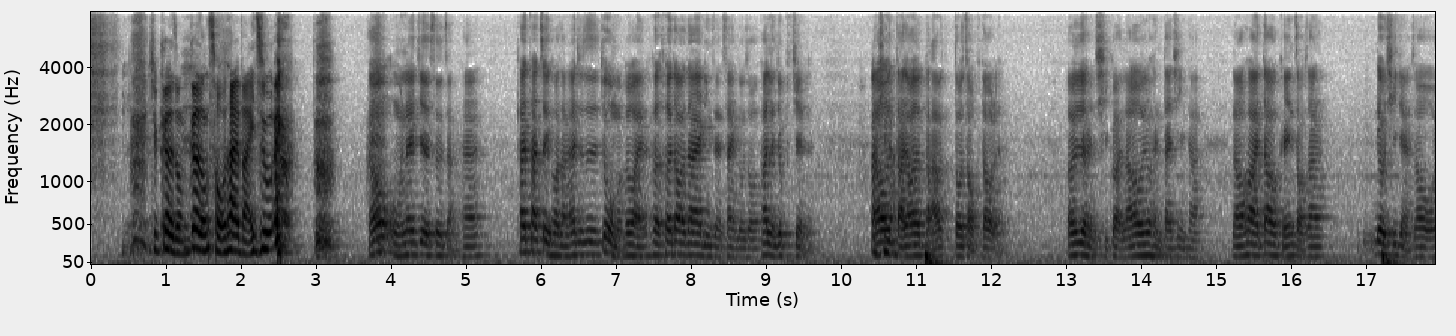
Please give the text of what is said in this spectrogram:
就各种各种丑态百出。然后我们那届的社长他他他最夸张，他就是就我们喝完喝喝到大概凌晨三点多钟，他人就不见了，然后打电话打都找不到人，然后就很奇怪，然后又很担心他，然后后来到隔天早上六七点的时候，我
